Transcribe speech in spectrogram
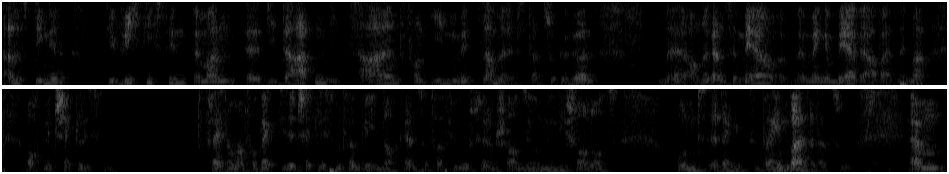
Alles Dinge, die wichtig sind, wenn man äh, die Daten, die Zahlen von ihnen mitsammelt. Dazu gehören auch eine ganze mehr, äh, Menge mehr. Wir arbeiten immer auch mit Checklisten. Vielleicht nochmal vorweg, diese Checklisten können wir Ihnen auch gerne zur Verfügung stellen. Schauen Sie unten in die Show Notes und äh, da gibt es ein paar Hinweise dazu. Ähm,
